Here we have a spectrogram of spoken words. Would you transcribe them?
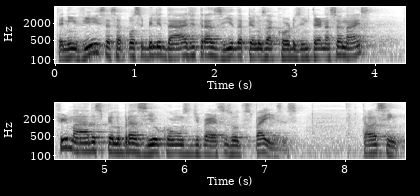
tendo em vista essa possibilidade trazida pelos acordos internacionais firmados pelo Brasil com os diversos outros países. Então, assim,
